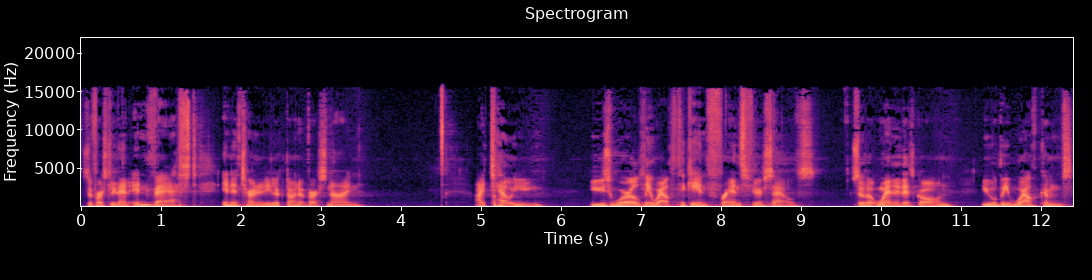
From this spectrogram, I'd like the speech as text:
So, firstly, then, invest in eternity. Look down at verse 9. I tell you, Use worldly wealth to gain friends for yourselves, so that when it is gone, you will be welcomed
